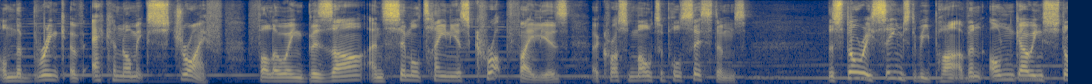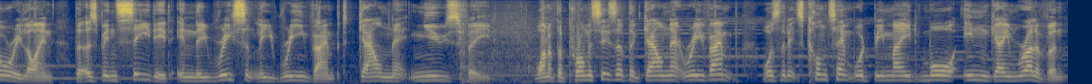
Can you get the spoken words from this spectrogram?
on the brink of economic strife following bizarre and simultaneous crop failures across multiple systems. The story seems to be part of an ongoing storyline that has been seeded in the recently revamped Galnet newsfeed. One of the promises of the Galnet revamp was that its content would be made more in-game relevant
